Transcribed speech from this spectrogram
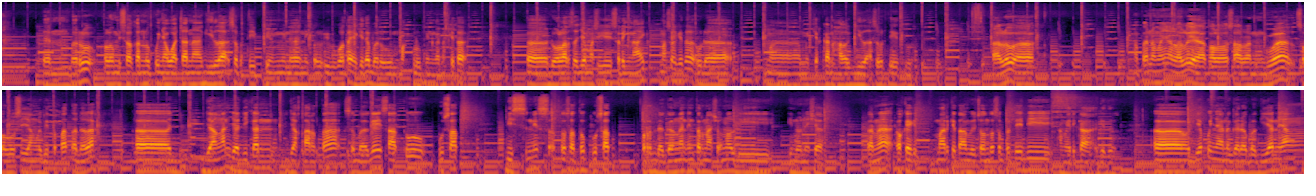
dan baru kalau misalkan lu punya wacana gila seperti pemindahan ibu kota ya kita baru maklumin. Karena kita eh, dolar saja masih sering naik masa kita udah memikirkan hal gila seperti itu? Lalu eh, apa namanya? Lalu ya kalau saran gue solusi yang lebih tepat adalah eh, jangan jadikan Jakarta sebagai satu pusat bisnis atau satu pusat perdagangan internasional di Indonesia. Karena oke okay, mari kita ambil contoh seperti di Amerika gitu. Uh, dia punya negara bagian yang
